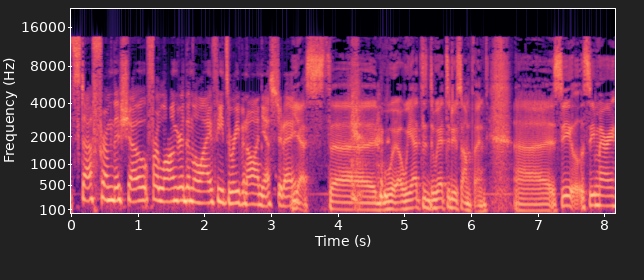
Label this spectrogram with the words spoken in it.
stuff from the show for longer than the live feeds were even on yesterday. yes, uh, we, we had to we had to do something. Uh, see, see, Mary,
